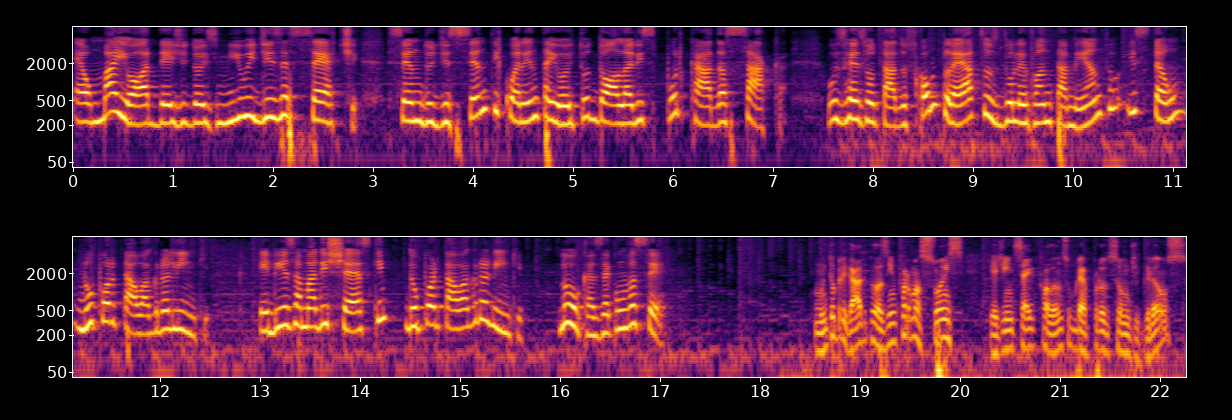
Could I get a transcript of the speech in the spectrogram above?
é o maior desde 2017, sendo de 148 dólares por cada saca. Os resultados completos do levantamento estão no portal AgroLink. Elisa Malicheski, do portal AgroLink. Lucas, é com você. Muito obrigado pelas informações e a gente segue falando sobre a produção de grãos,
